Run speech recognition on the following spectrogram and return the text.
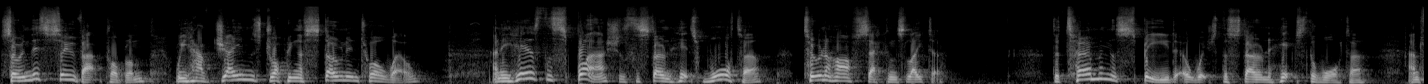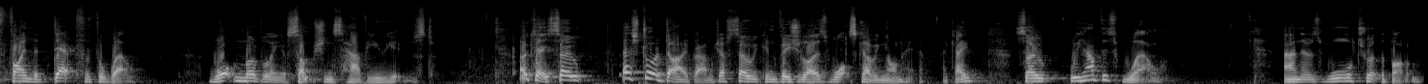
So in this SUVAT problem, we have James dropping a stone into a well, and he hears the splash as the stone hits water two and a half seconds later. Determine the speed at which the stone hits the water and find the depth of the well. What modelling assumptions have you used? Okay, so let's draw a diagram just so we can visualise what's going on here. Okay, so we have this well and there's water at the bottom.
